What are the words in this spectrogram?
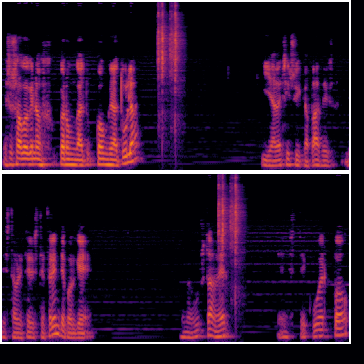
Eso es algo que nos congratula. Y a ver si soy capaz de, establecer este frente, porque no me gusta ver este cuerpo.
